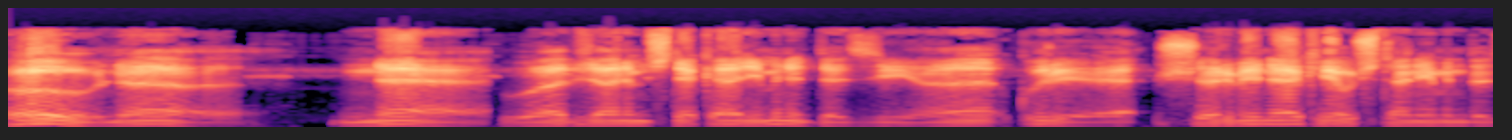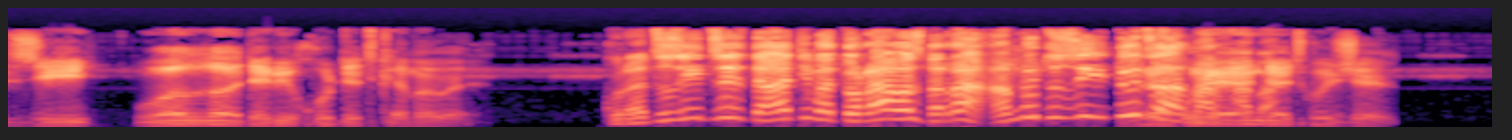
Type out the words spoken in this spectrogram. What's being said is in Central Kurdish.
ئەو نا نا وابزانم شتەکانی منت دەزی کورێ شەربی ناکەی ئەو شتانی من دەزی والله دەبی خوردت کەمەوە کورە دزی دزی داتی مە تۆ ڕاوەز دەڕا ئەمن و دزی دوو جار دەتکوژن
